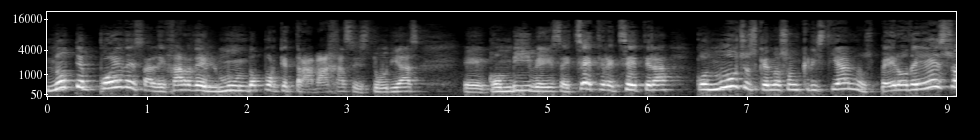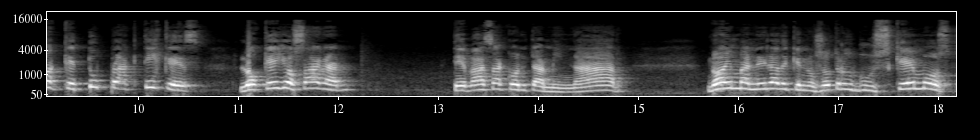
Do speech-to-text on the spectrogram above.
No te puedes alejar del mundo porque trabajas, estudias, eh, convives, etcétera, etcétera, con muchos que no son cristianos. Pero de eso a que tú practiques lo que ellos hagan, te vas a contaminar. No hay manera de que nosotros busquemos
